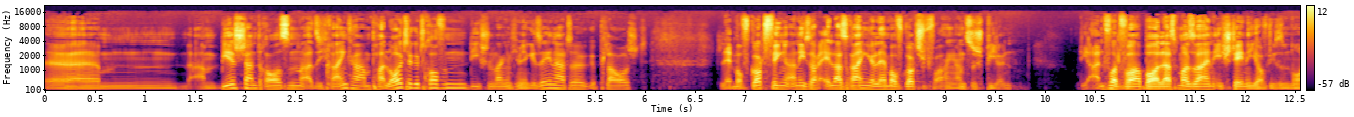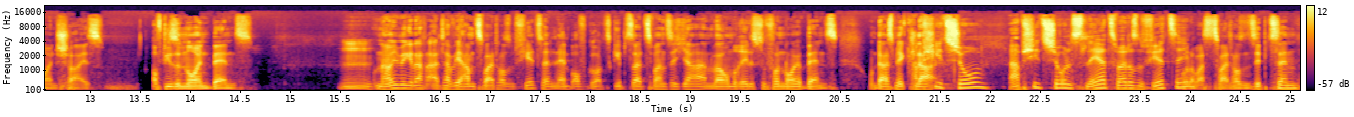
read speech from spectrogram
ähm, am Bierstand draußen, als ich reinkam, ein paar Leute getroffen, die ich schon lange nicht mehr gesehen hatte, geplauscht. Lamb of God fing an, ich sage, ey, lass reingehen, Lamb of God fangen an zu spielen. Die Antwort war, boah, lass mal sein, ich stehe nicht auf diesen neuen Scheiß, auf diese neuen Bands. Mhm. Und dann habe ich mir gedacht, Alter, wir haben 2014, Lamb of Gods gibt es seit 20 Jahren, warum redest du von neuen Bands? Und da ist mir klar... Abschiedsshow? Abschiedsshow Slayer 2014? Oder was, 2017?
